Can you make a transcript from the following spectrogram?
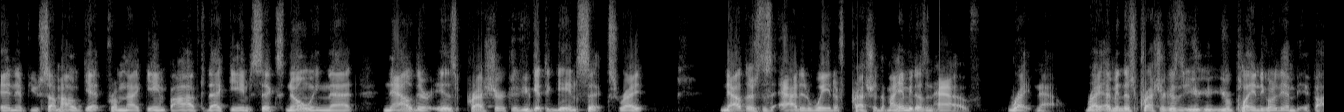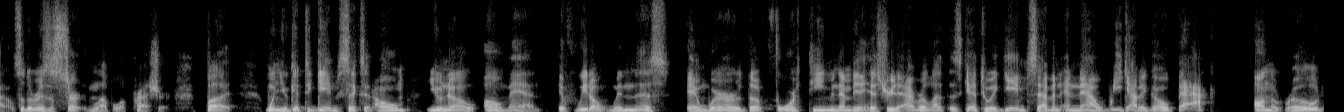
And if you somehow get from that game five to that game six, knowing that now there is pressure, because if you get to game six, right? Now there's this added weight of pressure that Miami doesn't have right now right? I mean, there's pressure because you're playing to go to the NBA Finals, so there is a certain level of pressure. But when you get to Game Six at home, you know, oh man, if we don't win this, and we're the fourth team in NBA history to ever let this get to a Game Seven, and now we got to go back on the road,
